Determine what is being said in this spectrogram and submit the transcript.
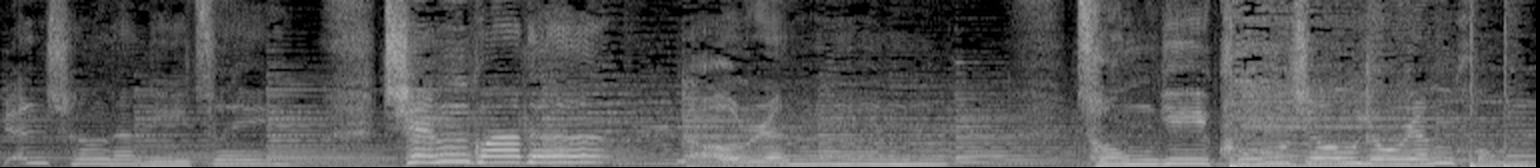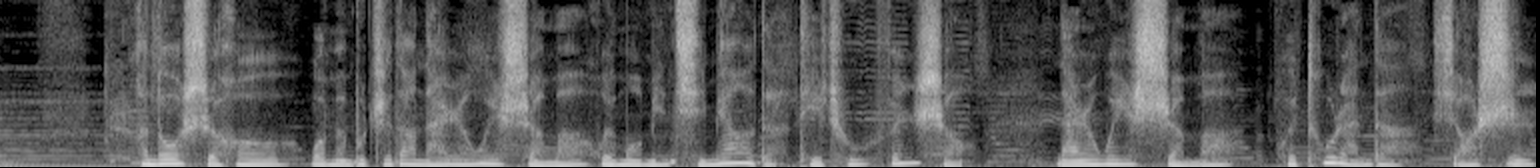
变成了你最牵挂的老人，从一哭就有人哄。很多时候，我们不知道男人为什么会莫名其妙的提出分手，男人为什么会突然的消失。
